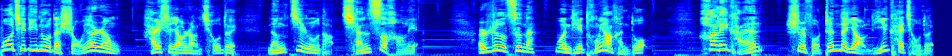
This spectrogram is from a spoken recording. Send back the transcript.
波切蒂诺的首要任务还是要让球队能进入到前四行列，而热刺呢，问题同样很多。哈里凯恩是否真的要离开球队？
